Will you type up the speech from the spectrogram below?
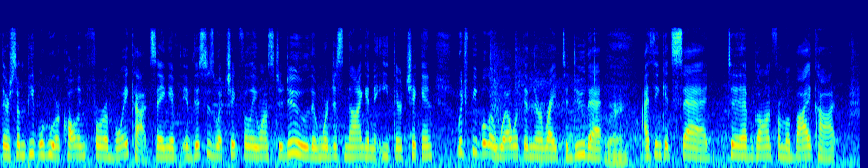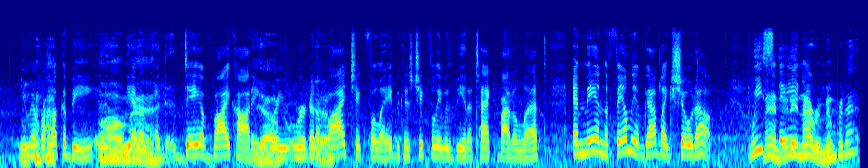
there's some people who are calling for a boycott, saying if, if this is what Chick fil A wants to do, then we're just not going to eat their chicken, which people are well within their right to do that. Right. I think it's sad to have gone from a boycott. You remember Huckabee? Oh, we had a, a, day of boycotting Yeah. where we were going to Yeah. buy Chick fil A because Chick fil A was being attacked by the left. And man, the family of God like showed up. We Man, stayed. they not remember that?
